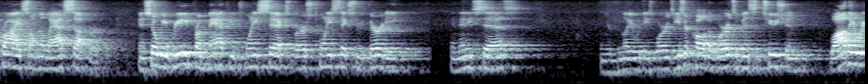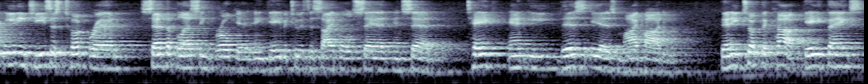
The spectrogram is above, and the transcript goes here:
Christ on the Last Supper. And so we read from Matthew 26, verse 26 through 30. And then he says, and you're familiar with these words, these are called the words of institution. While they were eating, Jesus took bread, said the blessing, broke it, and gave it to his disciples, said, and said, Take and eat, this is my body then he took the cup, gave thanks,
